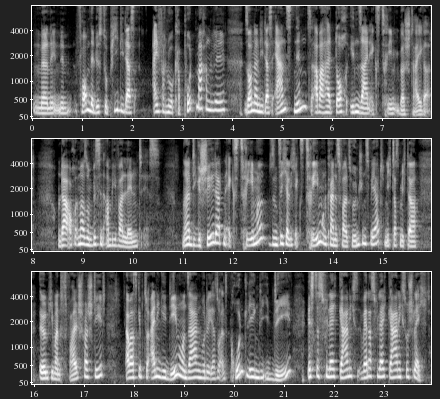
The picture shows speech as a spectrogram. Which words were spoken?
eine, eine Form der Dystopie, die das einfach nur kaputt machen will, sondern die das ernst nimmt, aber halt doch in sein Extrem übersteigert. Und da auch immer so ein bisschen ambivalent ist. Ne, die geschilderten Extreme sind sicherlich extrem und keinesfalls wünschenswert. Nicht, dass mich da irgendjemand falsch versteht. Aber es gibt so einige Ideen, wo man sagen würde, ja, so als grundlegende Idee ist das vielleicht gar nicht, wäre das vielleicht gar nicht so schlecht.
